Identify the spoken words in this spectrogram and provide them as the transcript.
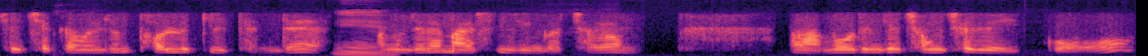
죄책감을 좀 덜 느낄 텐데 예. 방금 전에 말씀드린 것처럼 아, 모든 게 정체되어 있고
